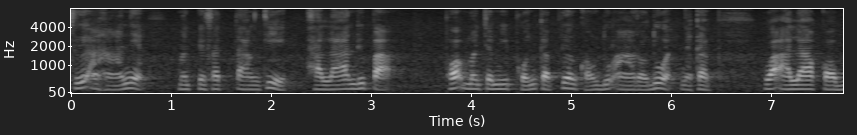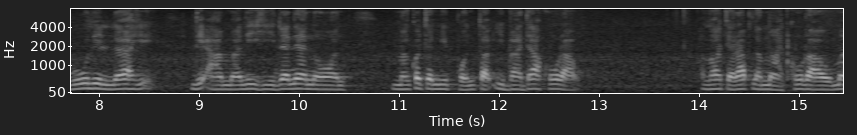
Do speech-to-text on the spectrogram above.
ซื้ออาหารเนี่ยมันเป็นสตังค์ที่ฮาลาลหรือเปล่า เพราะมันจะมีผลกับเรื่องของดูอาเราด้วยนะครับว่าอาลากอบูลิลลาฮิลิอามาลีฮีและแน่นอน มันก็จะมีผลต่ออิบาดาของเราอัลลอฮ์จะรับละหมาดของเราไหม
